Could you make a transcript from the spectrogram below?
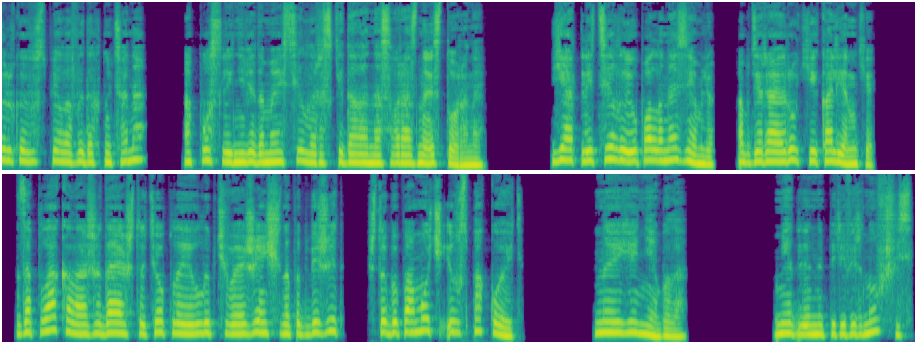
Только и успела выдохнуть она, а после неведомая сила раскидала нас в разные стороны. Я отлетела и упала на землю, обдирая руки и коленки. Заплакала, ожидая, что теплая и улыбчивая женщина подбежит, чтобы помочь и успокоить но ее не было. Медленно перевернувшись,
